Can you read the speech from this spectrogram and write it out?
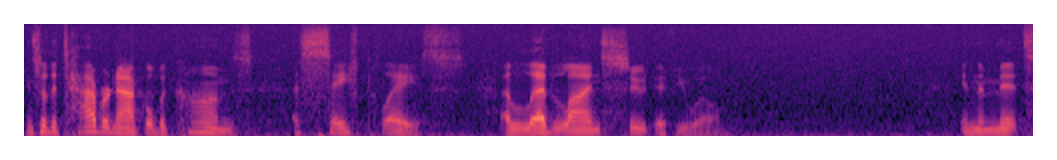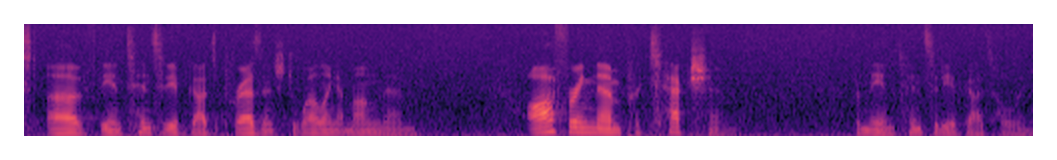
And so the tabernacle becomes a safe place, a lead lined suit, if you will, in the midst of the intensity of God's presence dwelling among them, offering them protection from the intensity of God's holiness.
